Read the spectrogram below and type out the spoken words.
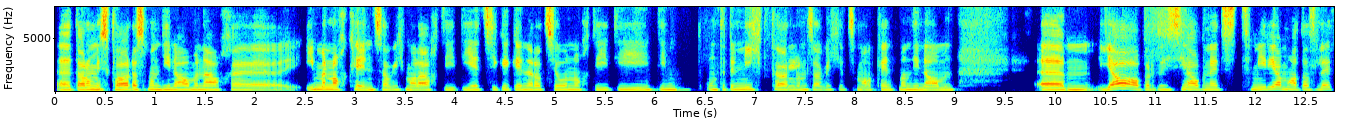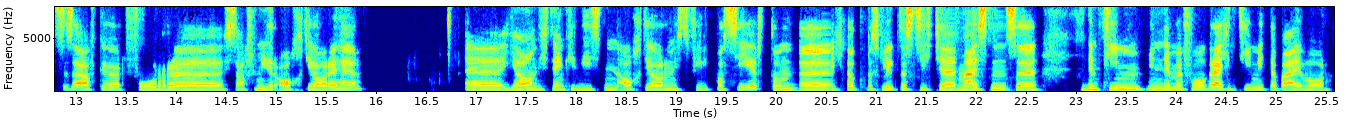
Äh, darum ist klar, dass man die Namen auch äh, immer noch kennt, sage ich mal. Auch die, die jetzige Generation noch, die, die, die unter den Nicht-Curlern, sage ich jetzt mal, kennt man die Namen. Ähm, ja, aber sie haben jetzt, Miriam hat als letztes aufgehört vor, äh, ist auch schon wieder acht Jahre her. Äh, ja, und ich denke, in diesen acht Jahren ist viel passiert und äh, ich hatte das Glück, dass ich äh, meistens äh, in dem Team, in dem erfolgreichen Team mit dabei war.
